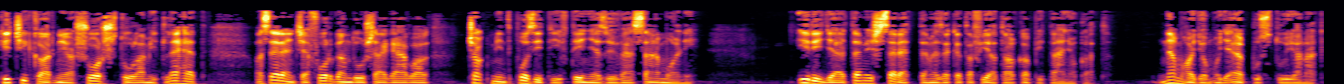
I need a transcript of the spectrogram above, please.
Kicsikarni a sorstól, amit lehet, a szerencse forgandóságával csak mint pozitív tényezővel számolni. Irigyeltem és szerettem ezeket a fiatal kapitányokat Nem hagyom, hogy elpusztuljanak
